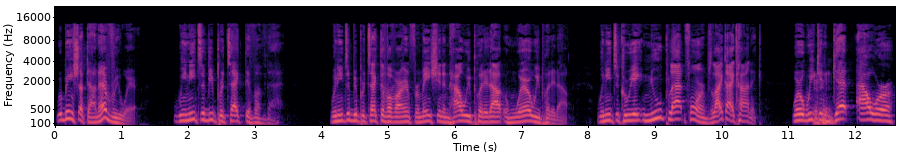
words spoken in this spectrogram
We're being shut down everywhere. We need to be protective of that. We need to be protective of our information and how we put it out and where we put it out. We need to create new platforms like Ickonic, where we can mm-hmm. get our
